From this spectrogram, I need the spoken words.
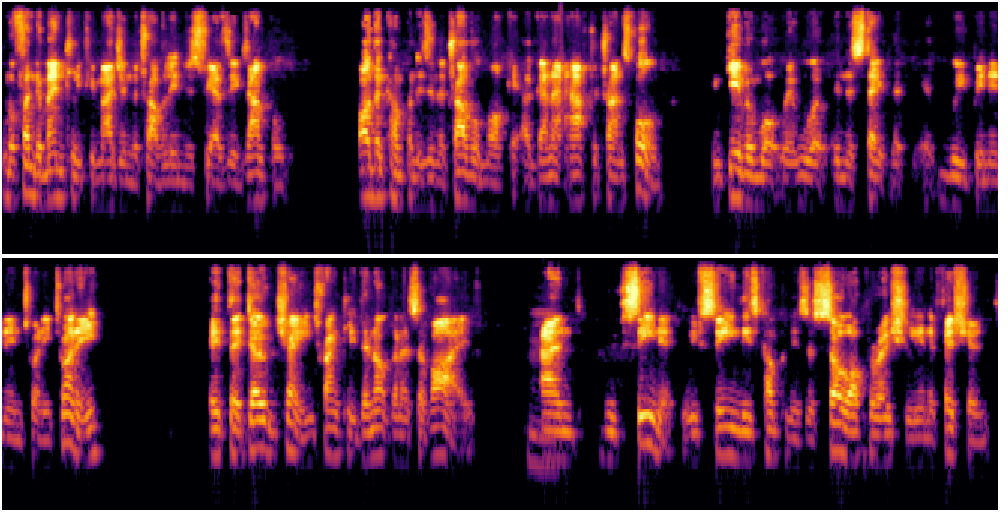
but fundamentally, if you imagine the travel industry as the example, other companies in the travel market are going to have to transform. And given what we're in the state that we've been in in 2020, if they don't change, frankly, they're not going to survive. Mm. And we've seen it. We've seen these companies are so operationally inefficient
